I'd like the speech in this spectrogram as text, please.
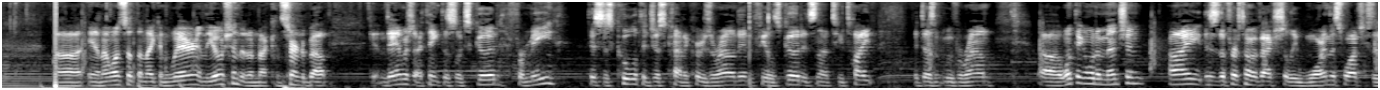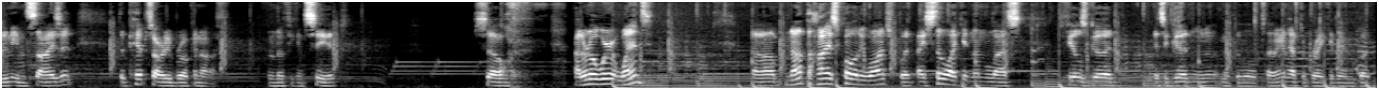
Uh, and I want something I can wear in the ocean that I'm not concerned about getting damaged. I think this looks good for me. This is cool to just kind of cruise around in. It feels good. It's not too tight. It doesn't move around. Uh, one thing I want to mention, I this is the first time I've actually worn this watch because I didn't even size it. The pip's already broken off. I don't know if you can see it. So, I don't know where it went. Um, not the highest quality watch, but I still like it nonetheless. It feels good. It's a good, it might be a little tight. I'm gonna have to break it in, but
